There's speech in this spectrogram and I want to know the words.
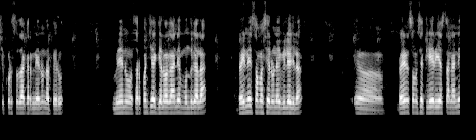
చిక్కుడు సుధాకర్ నేను నా పేరు. నేను సర్పంచ్గా గెలవగానే ముందుగల డ్రైనేజ్ సమస్యలు ఉన్నాయి విలేజ్లో డ్రైనేజ్ సమస్య క్లియర్ చేస్తానని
